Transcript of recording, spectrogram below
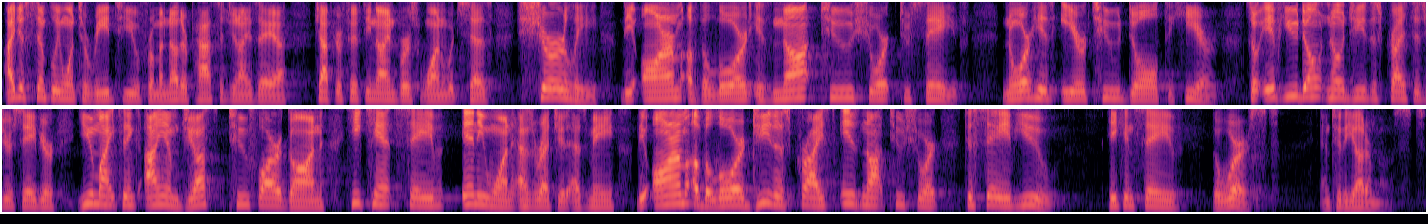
I just simply want to read to you from another passage in Isaiah, chapter 59, verse 1, which says, Surely the arm of the Lord is not too short to save, nor his ear too dull to hear. So if you don't know Jesus Christ as your Savior, you might think, I am just too far gone. He can't save anyone as wretched as me. The arm of the Lord, Jesus Christ, is not too short to save you. He can save the worst and to the uttermost.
